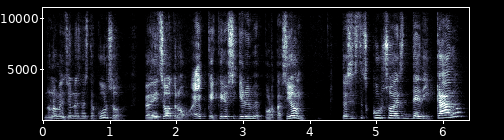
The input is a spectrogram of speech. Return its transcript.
No lo menciones en este curso, pero dice otro, güey, que, que yo sí quiero exportación. Entonces este curso es dedicado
